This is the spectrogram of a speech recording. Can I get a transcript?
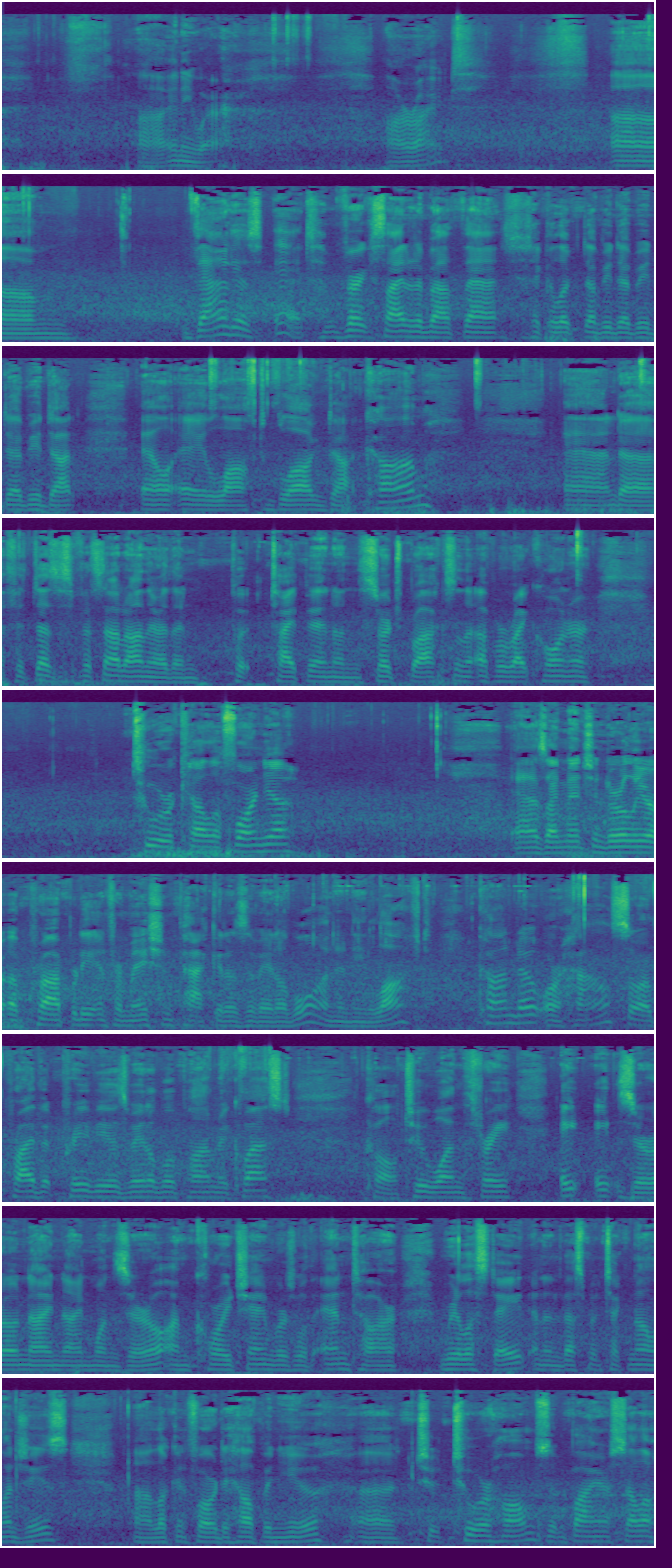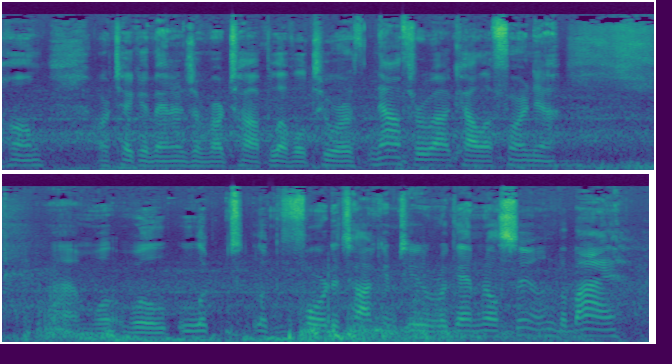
uh, anywhere. All right. Um, that is it. I'm very excited about that. Take a look www.laloftblog.com. And uh, if it does, if it's not on there, then put type in on the search box in the upper right corner, Tour California. As I mentioned earlier, a property information packet is available on any loft, condo, or house, or a private preview is available upon request. Call 213 880 9910. I'm Corey Chambers with Antar Real Estate and Investment Technologies. Uh, looking forward to helping you uh, to tour homes, buy or sell a home, or take advantage of our top level tour now throughout California. Um, we'll, we'll look, look forward to talking to you again real soon. Bye bye.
